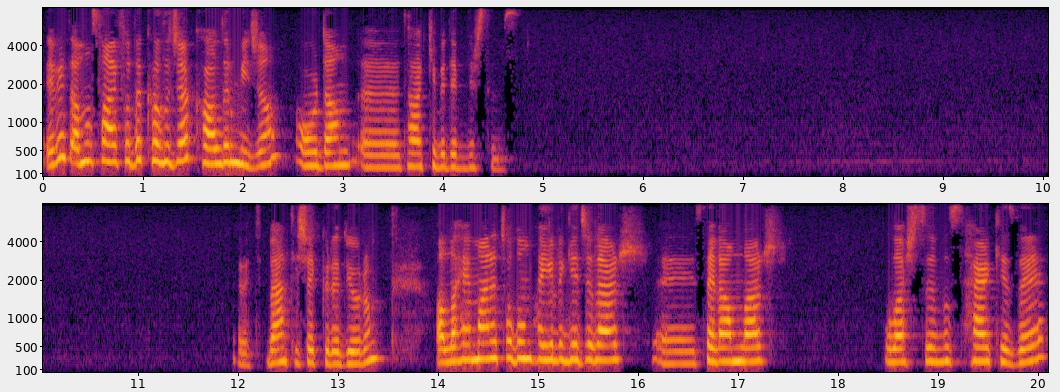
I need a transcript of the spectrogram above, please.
Evet, ana sayfada kalacak, kaldırmayacağım. Oradan e, takip edebilirsiniz. Evet, ben teşekkür ediyorum. Allah'a emanet olun. Hayırlı geceler, e, selamlar. Ulaştığımız herkese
